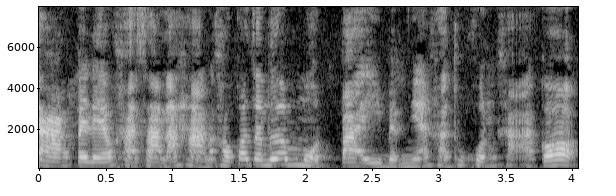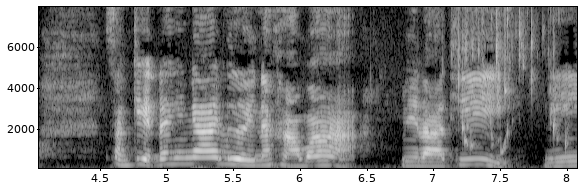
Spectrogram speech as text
จางไปแล้วค่ะสารอาหารเขาก็จะเริ่มหมดไปแบบนี้ค่ะ ทุกคนค่ะก็สังเกตได้ง่าย ๆเลยนะคะว่าเวลาที่นี่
